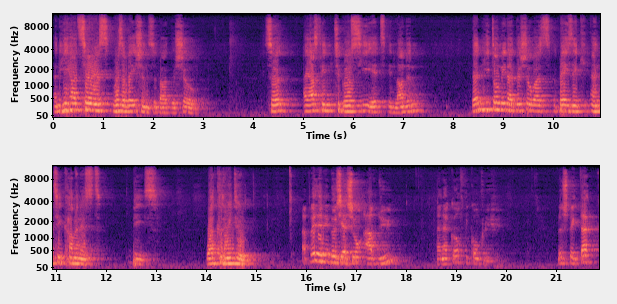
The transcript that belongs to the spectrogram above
And he had serious reservations about the show. So I asked him to go see it in London. Then he told me that the show was a basic anti-communist piece. What could we do? Après des négociations ardues, un accord fut conclu. Le spectacle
